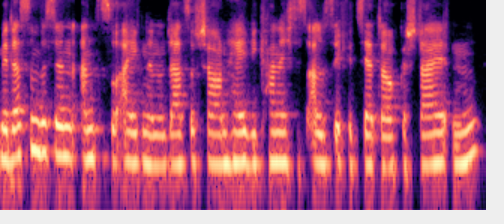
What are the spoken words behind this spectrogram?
mir das so ein bisschen anzueignen und da zu schauen, hey, wie kann ich das alles effizienter auch gestalten,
